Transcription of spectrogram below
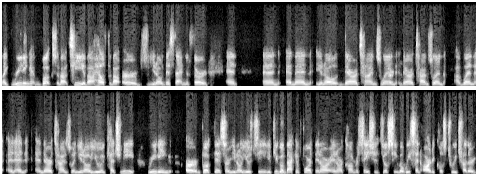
like reading books about tea, about health, about herbs, you know, this, that, and the third. And and and then you know there are times when there are times when uh, when and and and there are times when you know you would catch me reading herb book this or you know you see if you go back and forth in our in our conversations you'll see what we send articles to each other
